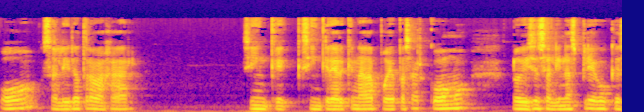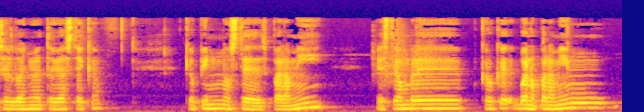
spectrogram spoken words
¿O salir a trabajar sin, que, sin creer que nada puede pasar? Como lo dice Salinas Pliego, que es el dueño de TV Azteca. ¿Qué opinan ustedes? Para mí, este hombre, creo que, bueno, para mí en,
